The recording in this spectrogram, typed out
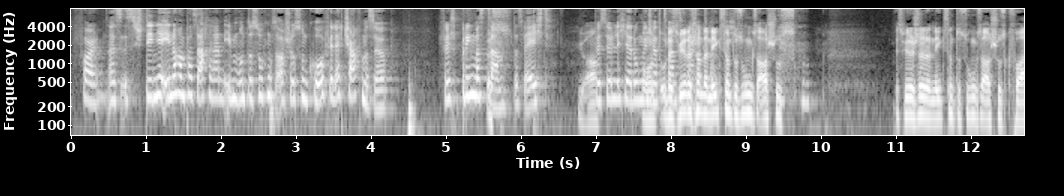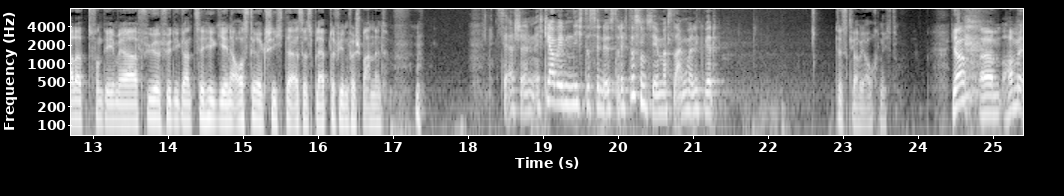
Voll. Also es stehen ja eh noch ein paar Sachen an, eben Untersuchungsausschuss und Co. Vielleicht schaffen wir es ja. Vielleicht bringen wir es zusammen. Das wäre echt Ja. persönliche Errungenschaft. Und, und es wird ja schon der 2021. nächste Untersuchungsausschuss. Es wird ja schon der nächste Untersuchungsausschuss gefordert, von dem er für, für die ganze Hygiene-Austria-Geschichte, also es bleibt auf jeden Fall spannend. Sehr schön. Ich glaube eben nicht, dass in Österreich das uns jemals langweilig wird. Das glaube ich auch nicht. Ja, ähm, haben wir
